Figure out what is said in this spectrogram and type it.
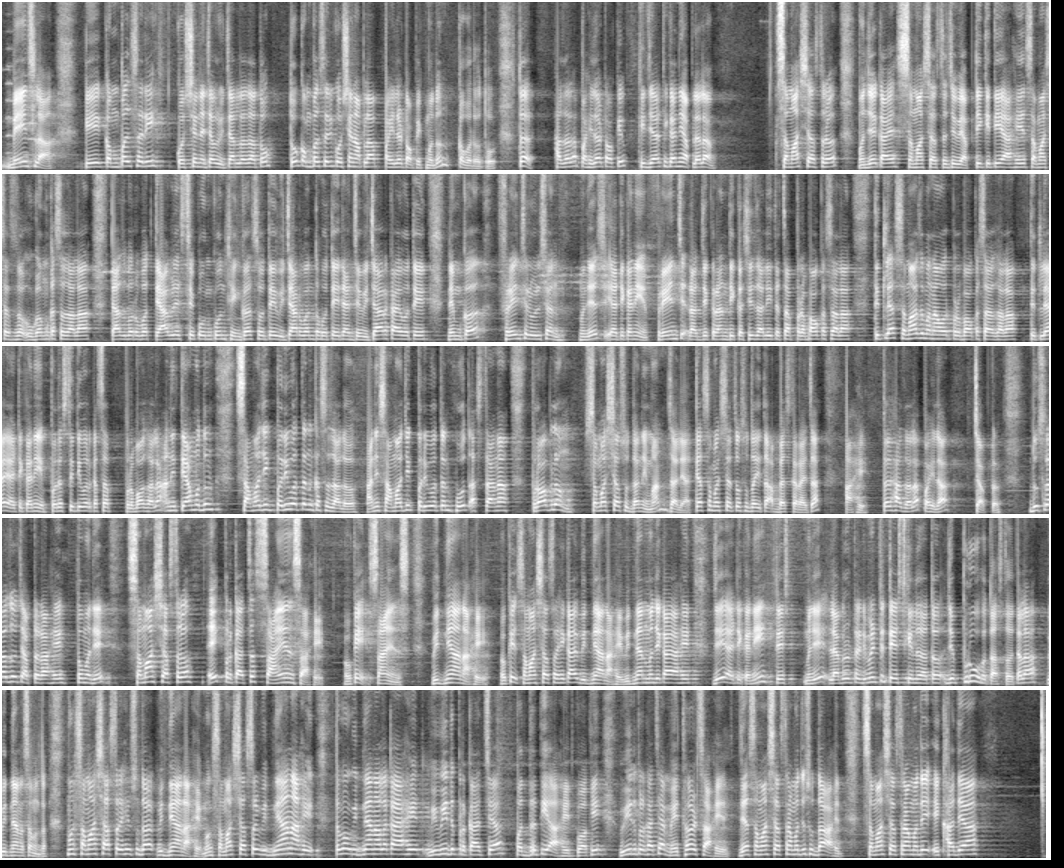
मेन्सला की कंपल्सरी क्वेश्चन याच्यावर विचारला जातो. तो कंपल्सरी क्वेश्चन आपला पहिल्या टॉपिक मधून कव्हर होतो. तर हा झाला पहिला टॉपिक की ज्या ठिकाणी आपल्याला समाजशास्त्र म्हणजे काय? समाजशास्त्राची व्याप्ती किती आहे? समाजशास्त्राचा उगम कसा झाला? त्याचबरोबर त्यावेळेसचे कोण कोण थिंकर्स होते विचारवंत होते त्यांचे विचार काय होते? नेमकं फ्रेंच रिव्होल्युशन म्हणजेच या ठिकाणी फ्रेंच राज्यक्रांती कशी झाली? त्याचा प्रभाव कसा झाला? तिथल्या समाज मनावर प्रभाव कसा झाला? तिथल्या या ठिकाणी परिस्थितीवर कसा प्रभाव झाला? आणि त्यामधून सामाजिक परिवर्तन कसं झालं? आणि सामाजिक परिवर्तन होत असताना प्रॉब्लेम समस्या सुद्धा निर्माण झाल्या. त्या समस्याचा सुद्धा इथं अभ्यास करायचा आहे. तर हा झाला पहिला चॅप्टर दुसरा जो चॅप्टर आहे तो म्हणजे समाजशास्त्र एक प्रकारचं सायन्स आहे. ओके सायन्स विज्ञान आहे. ओके समाजशास्त्र हे काय? विज्ञान आहे. विज्ञान म्हणजे काय आहे? जे या ठिकाणी टेस्ट म्हणजे लॅबोरेटरीमध्ये टेस्ट केलं जातं जे प्रूव्ह होत असतं. त्याला विज्ञान असं म्हणतात. मग समाजशास्त्र हे सुद्धा विज्ञान आहे. मग समाजशास्त्र विज्ञान आहे. तर मग विज्ञानाला काय आहेत? विविध प्रकारच्या पद्धती आहेत. किंवा की विविध प्रकारच्या मेथड्स आहेत. ज्या समाजशास्त्रामध्ये सुद्धा आहेत. समाजशास्त्रामध्ये एखाद्या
